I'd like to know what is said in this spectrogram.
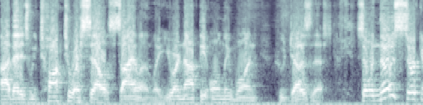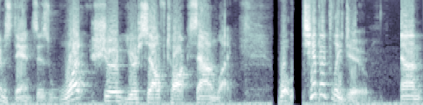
Uh, that is, we talk to ourselves silently. You are not the only one who does this. So in those circumstances, what should your self-talk sound like? What we typically do, um,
